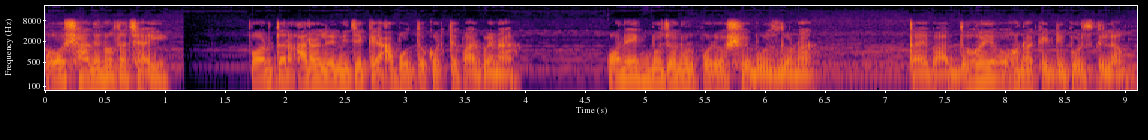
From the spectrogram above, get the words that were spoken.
ও স্বাধীনতা চাই, পর্দার আড়ালে নিজেকে আবদ্ধ করতে পারবে না। অনেক বোঝানোর পরেও সে বুঝলো না। তাই বাধ্য হয়ে অহনাকে ডিভোর্স দিলাম।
